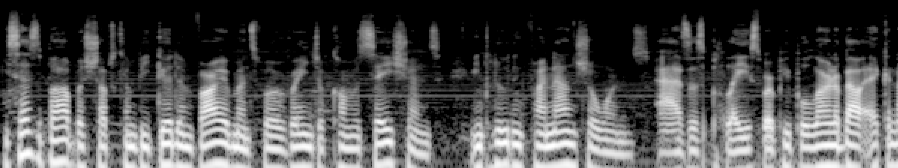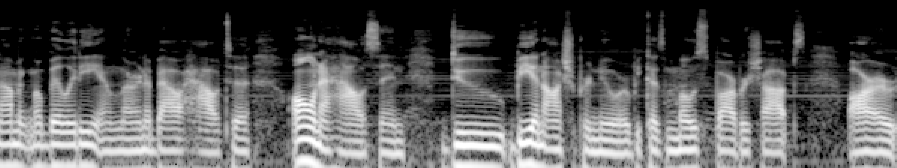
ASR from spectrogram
He says barbershops can be good environments for a range of conversations, including financial ones. As a place where people learn about economic mobility and learn about how to own a house and do be an entrepreneur because most barbershops are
